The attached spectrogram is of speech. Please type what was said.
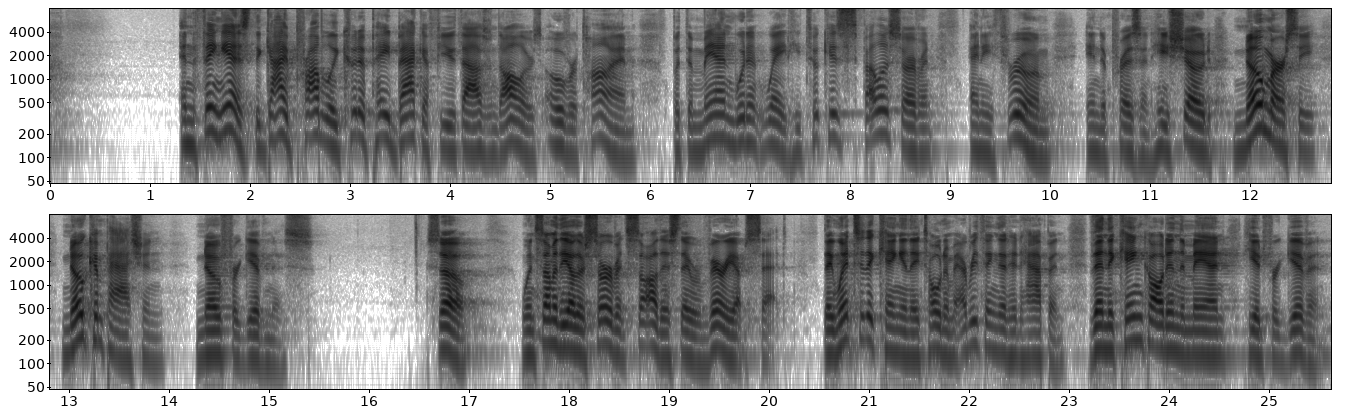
And the thing is, the guy probably could have paid back a few thousand dollars over time, but the man wouldn't wait. He took his fellow servant and he threw him into prison. He showed no mercy, no compassion, no forgiveness. So, when some of the other servants saw this, they were very upset. They went to the king and they told him everything that had happened. Then the king called in the man he had forgiven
